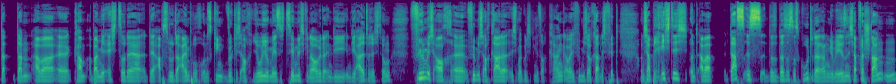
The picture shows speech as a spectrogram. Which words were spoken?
da, dann aber äh, kam bei mir echt so der, der absolute Einbruch und es ging wirklich auch Jojo-mäßig ziemlich genau wieder in die, in die alte Richtung. Fühle mich auch, äh, fühle mich auch gerade, ich meine, gut, ich bin jetzt auch krank, aber ich fühle mich auch gerade nicht fit. Und ich habe richtig, und aber das ist, das, das ist das Gute daran gewesen. Ich habe verstanden,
